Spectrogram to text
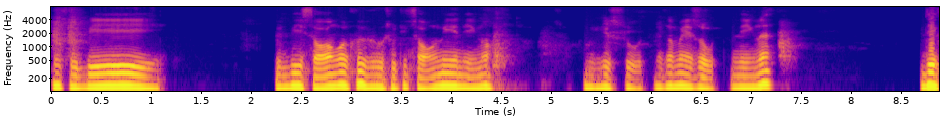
คือสูตร B สูตร B สองก็คือสูตรที่สองนี่เองเนาะนี่คือสูตรแล้วก็แม่สูตรนั่นเองนะเด็ก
